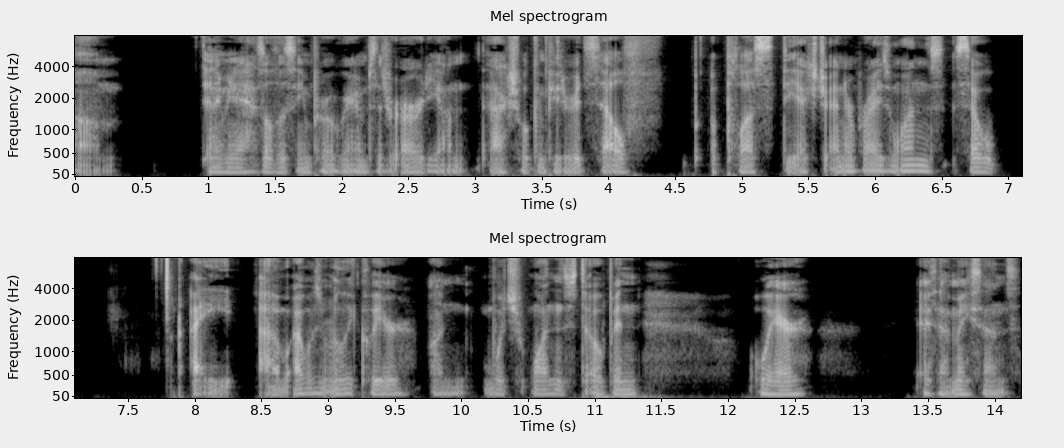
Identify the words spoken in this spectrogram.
Um, and I mean, it has all the same programs that are already on the actual computer itself, plus the extra enterprise ones. So I I wasn't really clear on which ones to open where, if that makes sense.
